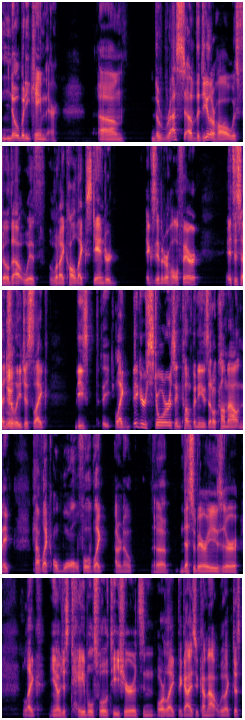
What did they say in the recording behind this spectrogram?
Nobody came there. Um, the rest of the dealer hall was filled out with what I call like standard exhibitor hall fare. It's essentially just like these like bigger stores and companies that'll come out and they have like a wall full of like I don't know uh necessaries or like you know just tables full of t-shirts and or like the guys who come out with like just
